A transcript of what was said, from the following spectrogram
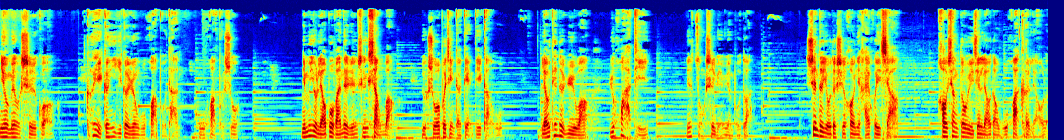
你有没有试过，可以跟一个人无话不谈、无话不说？你们有聊不完的人生向往，有说不尽的点滴感悟，聊天的欲望与话题也总是源源不断。甚至有的时候，你还会想，好像都已经聊到无话可聊了，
